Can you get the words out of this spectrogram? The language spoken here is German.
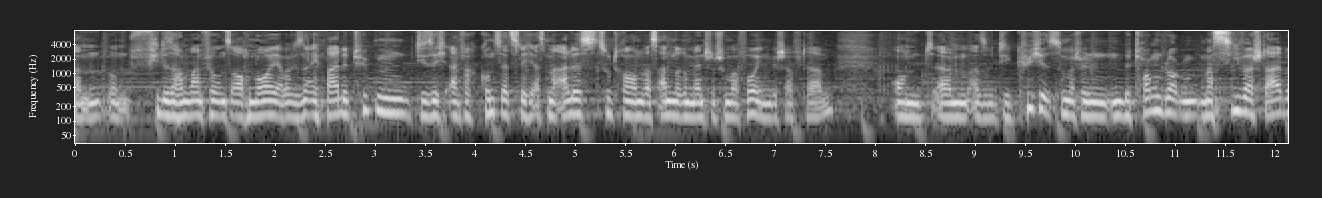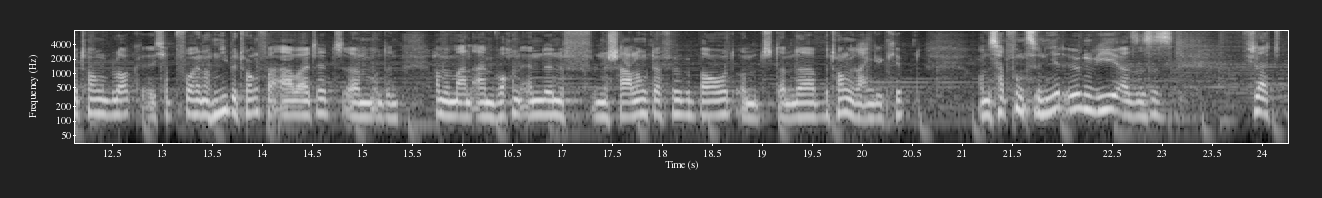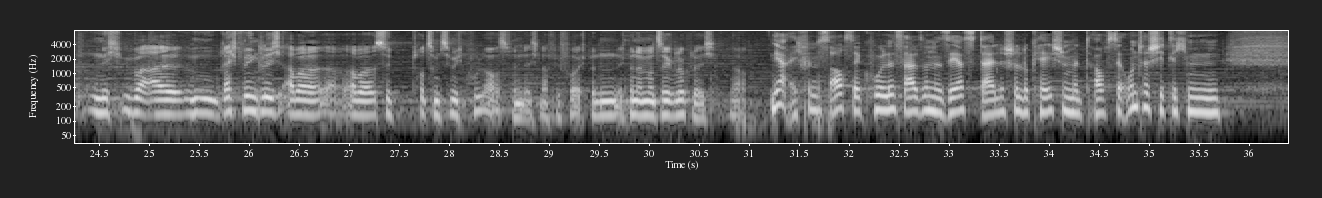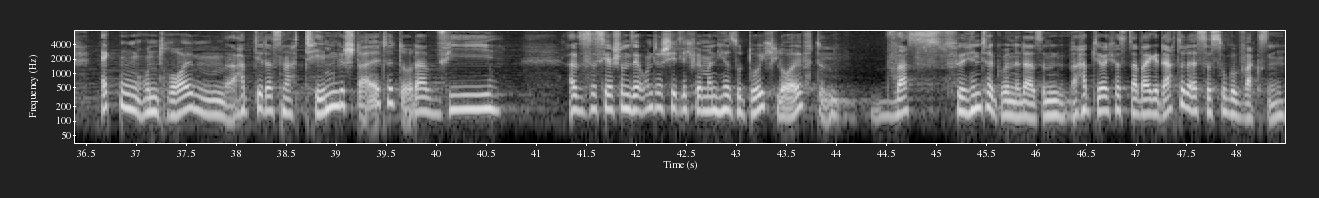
und, viele Sachen waren für uns auch neu, aber wir sind eigentlich beide Typen, die sich einfach grundsätzlich erstmal alles zutrauen, was andere Menschen schon mal vor ihnen geschafft haben. Und ähm, also die Küche ist zum Beispiel ein Betonblock, ein massiver Stahlbetonblock. Ich habe vorher noch nie Beton verarbeitet ähm, und dann haben wir mal an einem Wochenende eine, eine Schalung dafür gebaut und dann da Beton reingekippt. Und es hat funktioniert irgendwie. Also es ist vielleicht nicht überall rechtwinklig, aber, aber es sieht trotzdem ziemlich cool aus, finde ich nach wie vor. Ich bin, ich bin immer sehr glücklich. Ja, ja ich finde es auch sehr cool. Es ist also eine sehr stylische Location mit auch sehr unterschiedlichen Ecken und Räumen, habt ihr das nach Themen gestaltet oder wie? Also es ist ja schon sehr unterschiedlich, wenn man hier so durchläuft, was für Hintergründe da sind. Habt ihr euch was dabei gedacht oder ist das so gewachsen?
